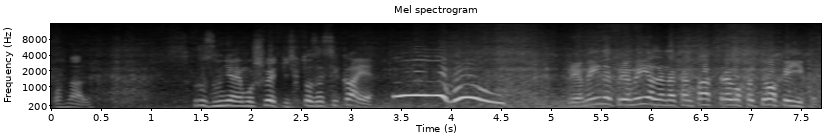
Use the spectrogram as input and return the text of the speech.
Погнали. Розганяємо швидкість, хто засікає. У-ху! Прямий не прямий, але на контакт треба хоч трохи їхати.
